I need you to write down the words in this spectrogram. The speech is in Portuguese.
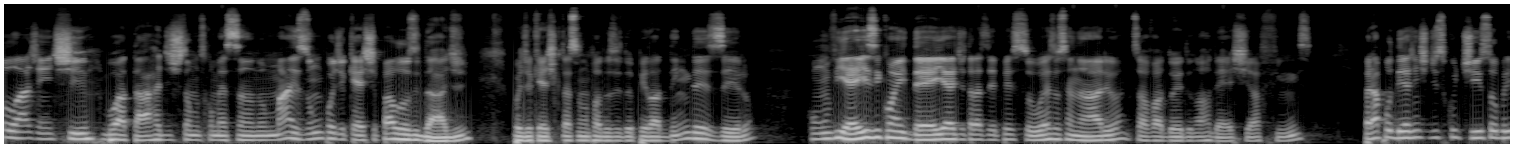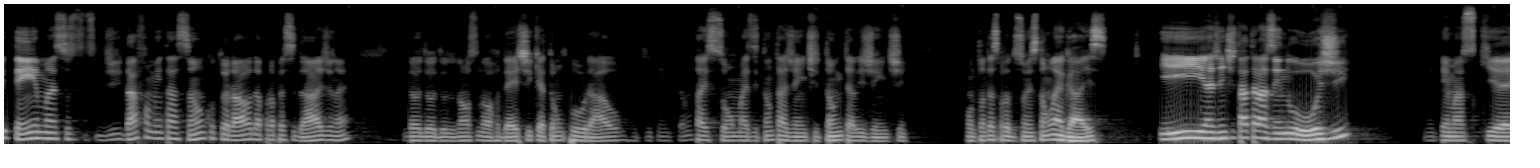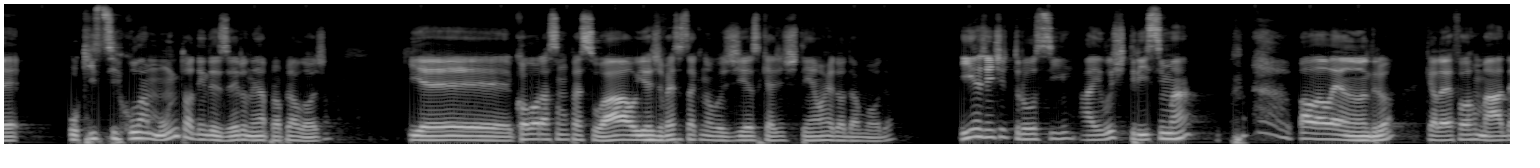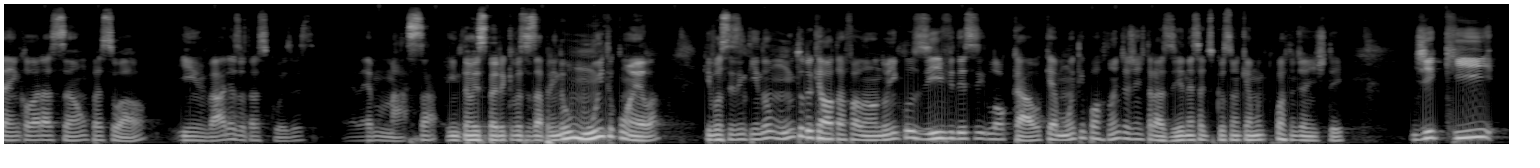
Olá, gente. Boa tarde. Estamos começando mais um podcast Palosidade. Podcast que está sendo produzido pela Dendezeiro, com viés e com a ideia de trazer pessoas do cenário de Salvador e do Nordeste e afins, para poder a gente discutir sobre temas de, da fomentação cultural da própria cidade, né? Do, do, do nosso Nordeste, que é tão plural, que tem tantas somas e tanta gente tão inteligente, com tantas produções tão legais. E a gente está trazendo hoje um tema que é o que circula muito a Dendezeiro, né, a própria loja, que é coloração pessoal e as diversas tecnologias que a gente tem ao redor da moda. E a gente trouxe a ilustríssima Paula Leandro, que ela é formada em coloração pessoal e em várias outras coisas. Ela é massa, então eu espero que vocês aprendam muito com ela, que vocês entendam muito do que ela está falando, inclusive desse local que é muito importante a gente trazer, nessa discussão que é muito importante a gente ter, de que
